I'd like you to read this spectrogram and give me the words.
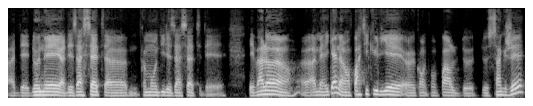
à des données, à des assets, euh, comme on dit les assets, des, valeurs euh, américaines, alors en particulier euh, quand on parle de, de 5G.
